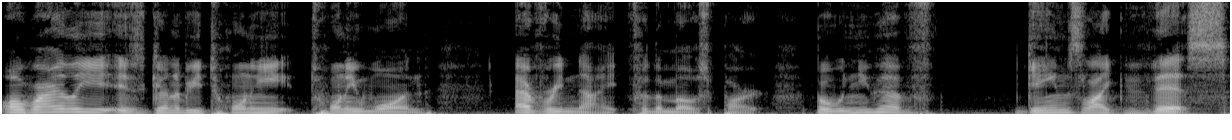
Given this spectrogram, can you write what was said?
O'Reilly is going to be 20, 21 every night for the most part. But when you have games like this,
